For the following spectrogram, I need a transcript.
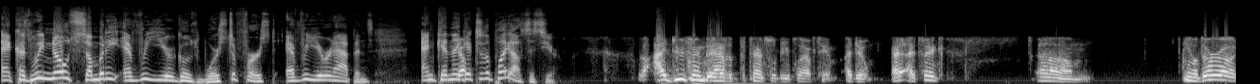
Because we know somebody every year goes worst to first. Every year it happens. And can they Yep. get to the playoffs this year? I do think they have the potential to be a playoff team. I do. I, I think, um, you know, they're uh,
